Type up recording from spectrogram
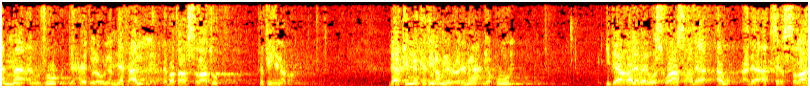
أما الوجوب بحيث لو لم يفعل لبطل صلاته ففيه نظر. لكن كثيرا من العلماء يقول إذا غلب الوسواس على أو على أكثر الصلاة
